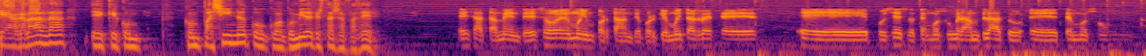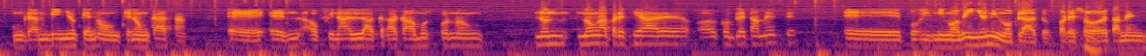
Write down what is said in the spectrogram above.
que agrada, eh, que comp compaxina coa comida que estás a facer Exactamente, eso é moi importante, porque moitas veces, eh, pois eso, temos un gran plato, eh, temos un, un gran viño que non que non casa. Eh, en, ao final acabamos por non non, non apreciar eh, completamente eh, pois nin o viño nin o plato. Por eso tamén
